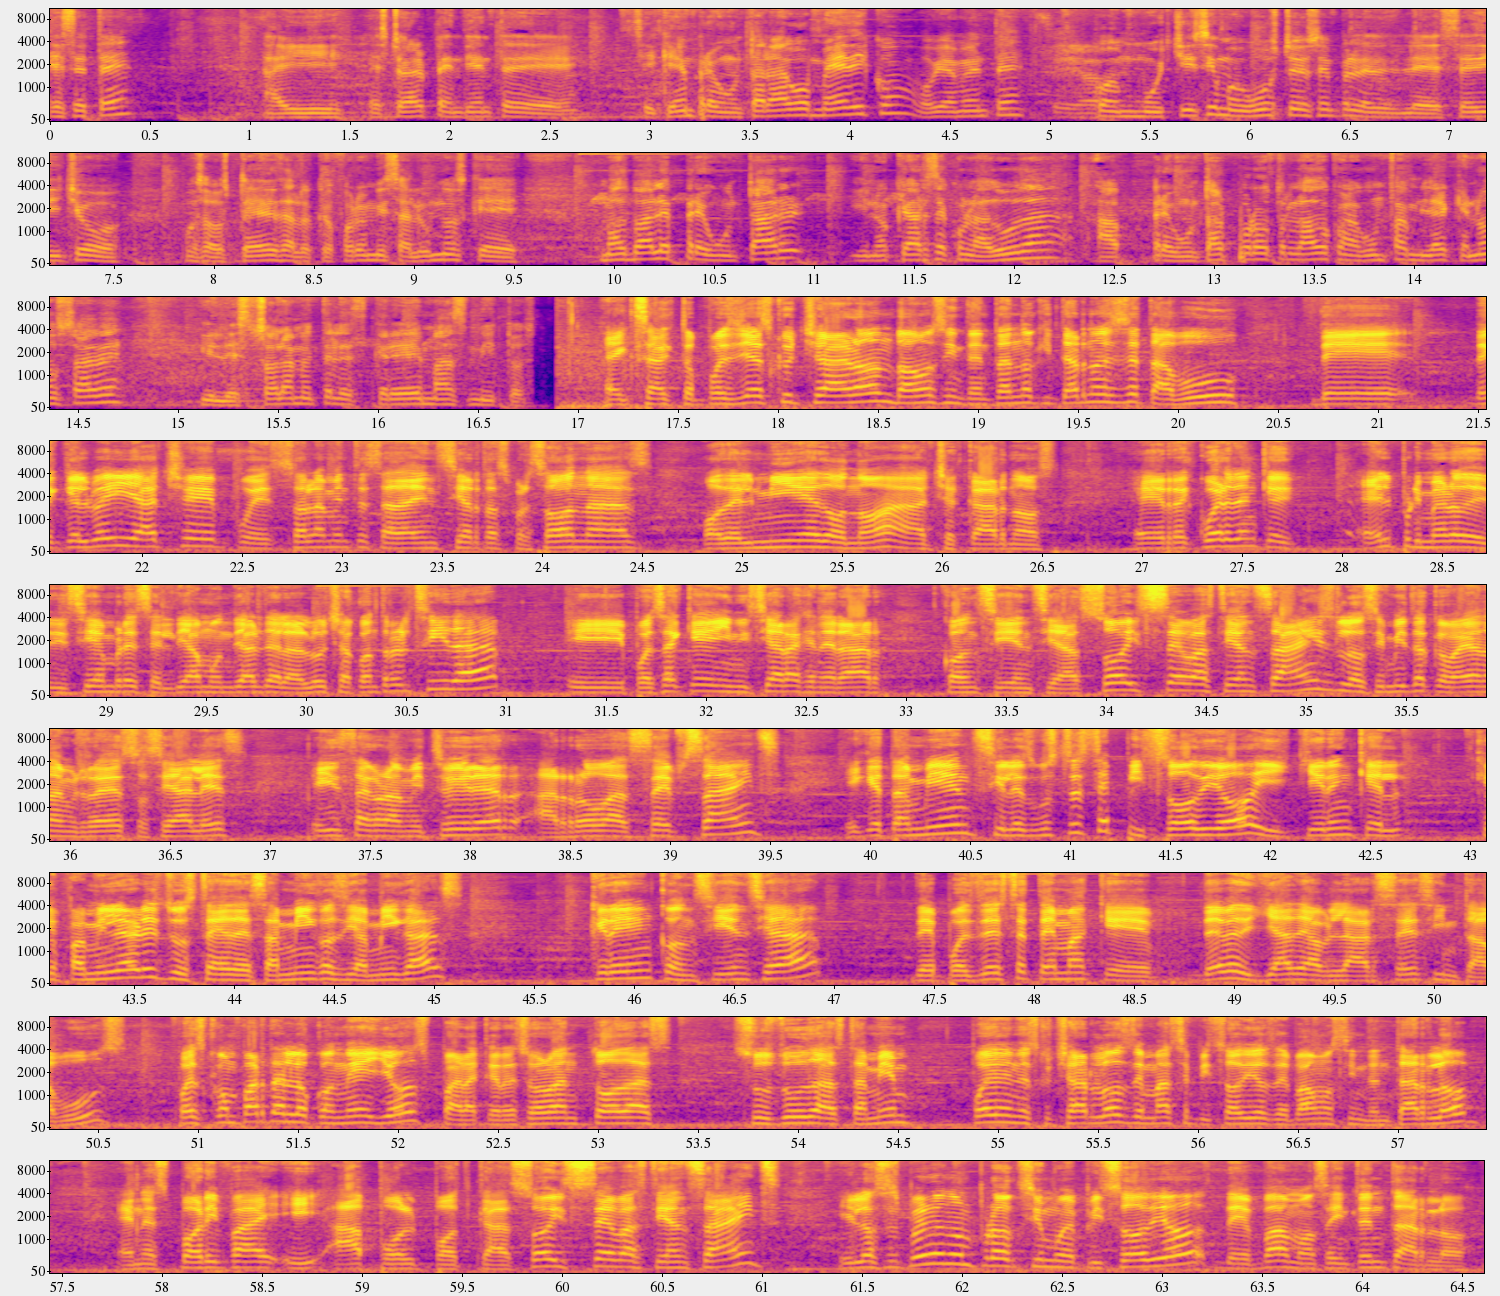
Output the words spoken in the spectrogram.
Ahí estoy al pendiente de si quieren preguntar algo médico, obviamente, Sí, con muchísimo gusto. Yo siempre les, les he dicho pues a ustedes, a los que fueron mis alumnos, que más vale preguntar y no quedarse con la duda, a preguntar por otro lado con algún familiar que no sabe y les solamente les cree más mitos. Exacto, pues ya escucharon, vamos intentando quitarnos ese tabú de, de que el VIH pues solamente se da en ciertas personas o del miedo, ¿no? A checarnos. Eh, recuerden que el primero de diciembre es el Día Mundial de la Lucha contra el SIDA y pues hay que iniciar a generar conciencia. Soy Sebastián Sainz, los invito a que vayan a mis redes sociales, Instagram y Twitter, arroba y que también si les gustó este episodio y quieren que, que familiares de ustedes, amigos y amigas, creen conciencia de, pues, de este tema que debe ya de hablarse sin tabús, pues compártanlo con ellos para que resuelvan todas sus dudas. También pueden escuchar los demás episodios de Vamos a Intentarlo en Spotify y Apple Podcast. Soy Sebastián Sainz y los espero en un próximo episodio de Vamos a Intentarlo.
